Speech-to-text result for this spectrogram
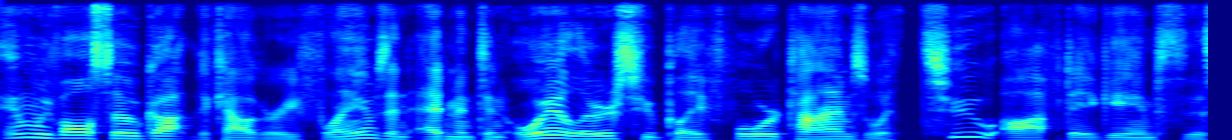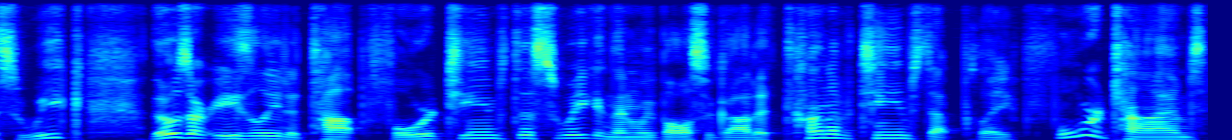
And we've also got the Calgary Flames and Edmonton Oilers who play four times with two off day games this week. Those are easily the top four teams this week. And then we've also got a ton of teams that play four times,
